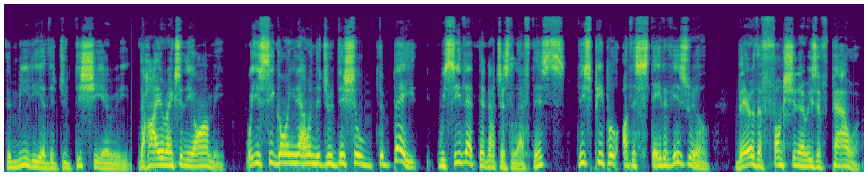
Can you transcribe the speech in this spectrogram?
the media, the judiciary, the higher ranks in the army. What you see going now in the judicial debate, we see that they're not just leftists. These people are the state of Israel. They're the functionaries of power.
